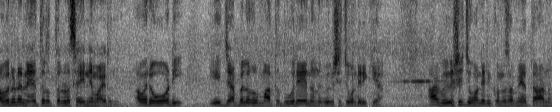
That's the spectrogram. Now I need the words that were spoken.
അവരുടെ നേതൃത്വത്തിലുള്ള സൈന്യമായിരുന്നു. അവർ ഓടി ഈ ജബൽ റുമാത്ത് ദൂരെ നിന്ന് വീക്ഷിച്ചുകൊണ്ടിരിക്കുകയാണ്. ആ വീക്ഷിച്ചുകൊണ്ടിരിക്കുന്ന സമയത്താണ്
